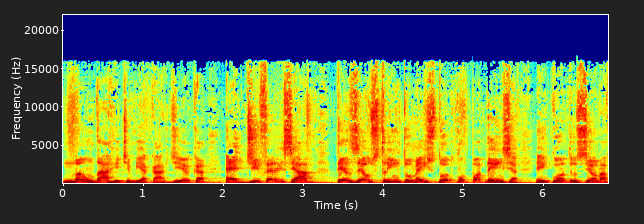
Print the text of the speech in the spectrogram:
não dá arritmia cardíaca, é diferenciado. Teseus 30 o mês todo com potência. Encontre o seu na-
